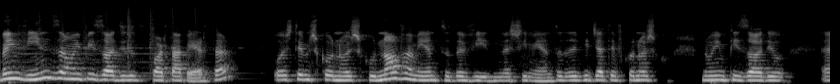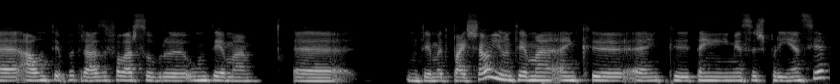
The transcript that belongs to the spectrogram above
Bem-vindos a um episódio de Porta Aberta. Hoje temos connosco novamente o David Nascimento. O David já esteve connosco num episódio uh, há um tempo atrás a falar sobre um tema, uh, um tema de paixão e um tema em que, em que tem imensa experiência.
